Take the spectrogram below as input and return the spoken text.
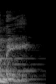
Tommy.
